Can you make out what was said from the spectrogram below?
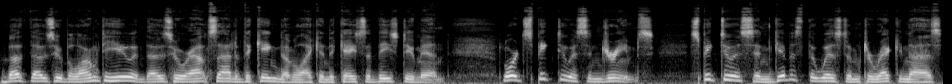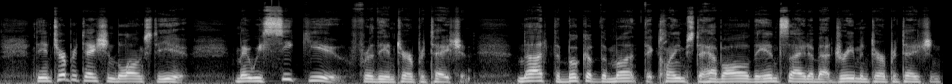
both those who belong to you and those who are outside of the kingdom, like in the case of these two men. Lord, speak to us in dreams. Speak to us and give us the wisdom to recognize the interpretation belongs to you. May we seek you for the interpretation, not the book of the month that claims to have all the insight about dream interpretation.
